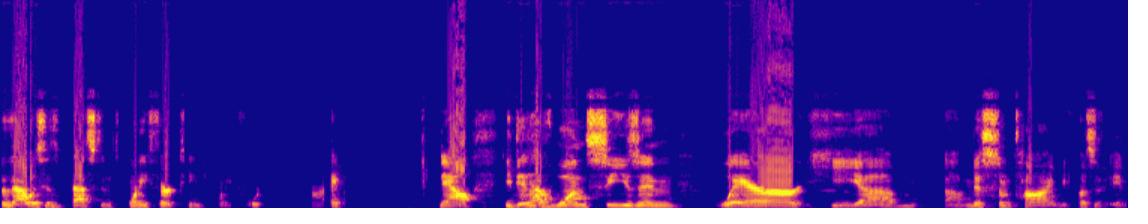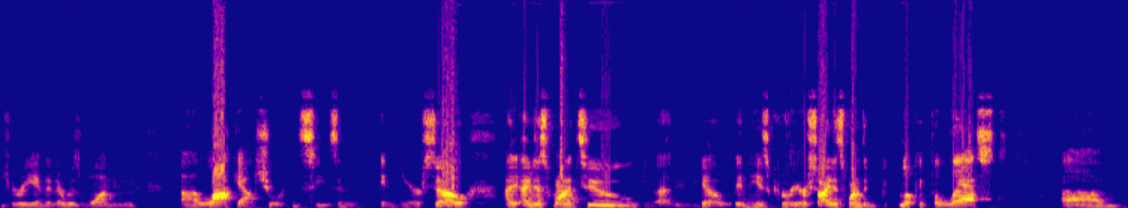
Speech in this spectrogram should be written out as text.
So that was his best in 2013, 2014, all right? Now, he did have one season where he um, uh, missed some time because of injury, and then there was one uh, lockout shortened season in here. So I, I just wanted to, uh, you know, in his career. So I just wanted to look at the last um,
